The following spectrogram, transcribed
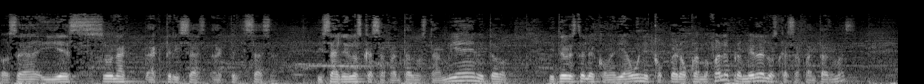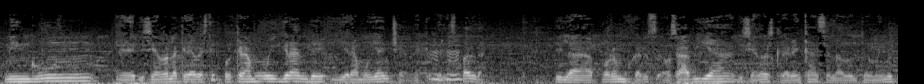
O sea, y es una actriz actrizaza. Y salen los cazafantasmas también y todo. Y tiene una historia de comedia único. Pero cuando fue a la premiere de los cazafantasmas, ningún eh, diseñador la quería vestir porque era muy grande y era muy ancha de, de la espalda. Y la pobre mujer, o sea, había diseñadores que le habían cancelado de último minuto.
